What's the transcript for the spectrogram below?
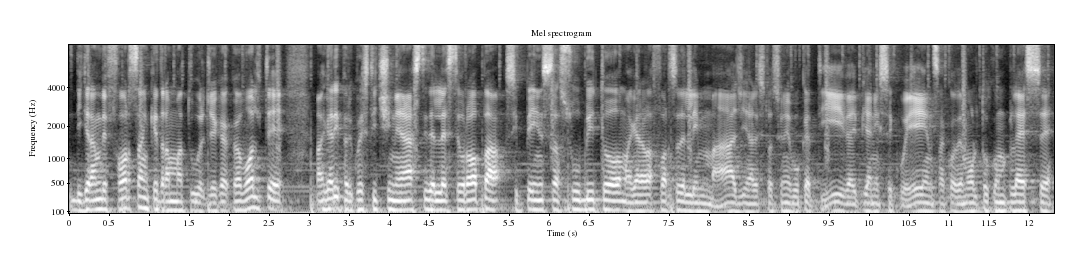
di grande forza anche drammaturgica. A volte, magari per questi cineasti dell'Est Europa, si pensa subito magari alla forza delle immagini, alle situazioni evocative, ai piani sequenza, cose molto complesse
